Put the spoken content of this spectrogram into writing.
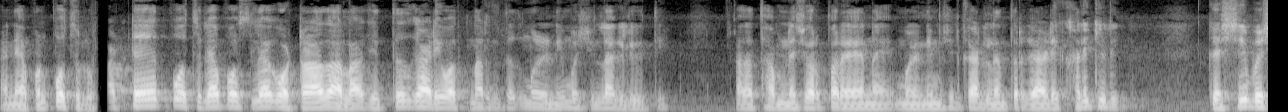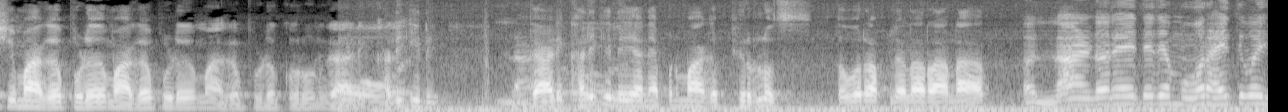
आणि आपण पोचलो वाटेत पोचल्या पोचल्या घोटाळा झाला. जिथंच गाडी वाचणार तिथंच मळणी मशीन लागली होती. आता थांबण्याशिवाय पर्याय नाही. मळणी मशीन काढल्यानंतर गाडी खाली केली. कशी बशी मागं पुढं मागं पुढं मागं पुढं करून गाडी खाली केली. गाडी खाली केली आणि आपण मागं फिरलोच. तवर आपल्याला रानात लांडर आहे ते ते मोर आहे ते बाई.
